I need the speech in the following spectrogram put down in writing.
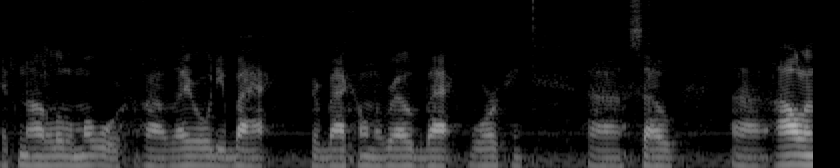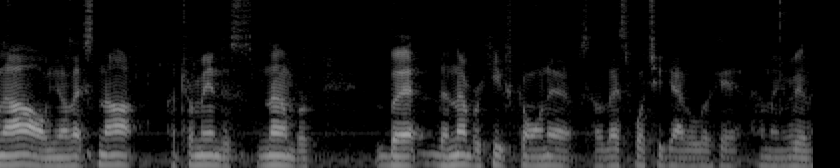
if not a little more, uh, they're already back. They're back on the road, back working. Uh, so uh, all in all, you know, that's not a tremendous number, but the number keeps going up. So that's what you got to look at. I mean, really.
